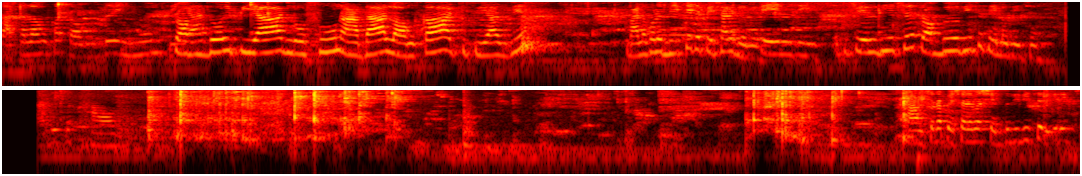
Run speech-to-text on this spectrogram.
কাঁচা লঙ্কা টক দই নুন টক দই পেঁয়াজ রসুন আদা লঙ্কা একটু পেঁয়াজ দিয়ে ভালো করে মেখে এটা প্রেশারে দেবে। তেল দিয়েছি। একটু তেল দিয়েছে টক দইও দিয়েছে তেলও দিয়েছে। আদিকে মাংসটা প্রেশারে এবার সেদ্ধ দিয়ে দিয়েছে, এদিকে দেখছ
